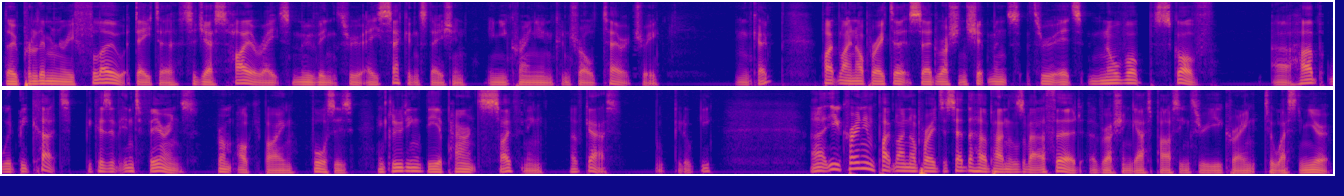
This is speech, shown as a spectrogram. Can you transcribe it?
though preliminary flow data suggests higher rates moving through a second station in Ukrainian controlled territory. Okay. Pipeline operator said Russian shipments through its Novopskov uh, hub would be cut because of interference from occupying forces, including the apparent siphoning of gas. Okie dokie. Uh, the Ukrainian pipeline operator said the hub handles about a third of Russian gas passing through Ukraine to Western Europe.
